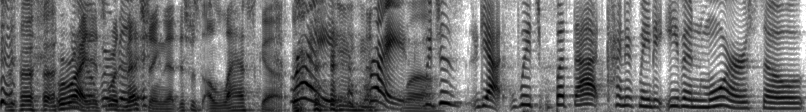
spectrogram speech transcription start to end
Right, know, it's worth really- mentioning that this was Alaska. right, right. Wow. Which is yeah. Which but that kind of made it even more so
